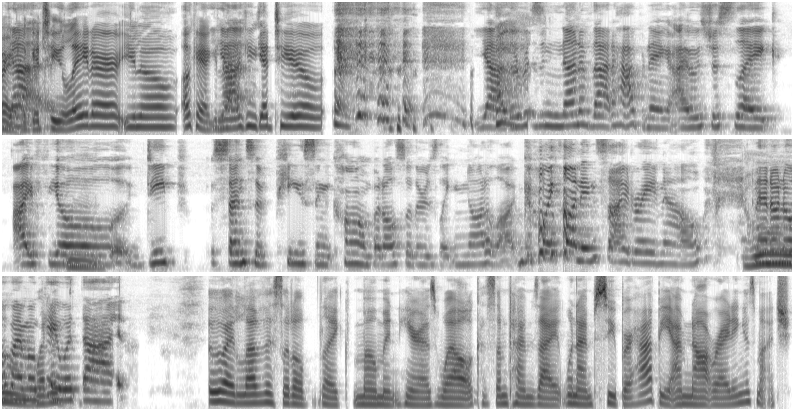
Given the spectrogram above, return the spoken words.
right, yeah. I'll get to you later. You know, okay, yeah. now I can get to you. yeah, there was none of that happening. I was just like, I feel mm. deep sense of peace and calm, but also there's like not a lot going on inside right now. And I don't know if I'm okay a, with that. Oh, I love this little like moment here as well because sometimes I when I'm super happy, I'm not writing as much.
